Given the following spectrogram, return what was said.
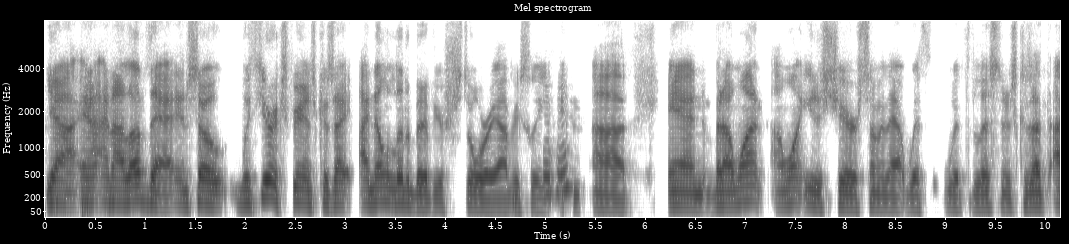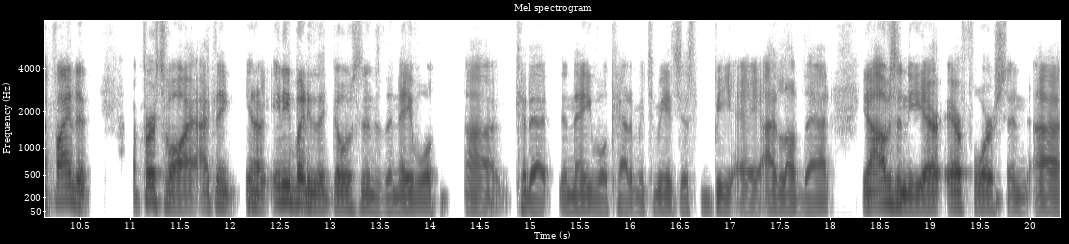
Yeah, and, and I love that. And so, with your experience, because I I know a little bit of your story, obviously, mm-hmm. and, uh, and but I want I want you to share some of that with with listeners because I I find it. First of all, I, I think you know anybody that goes into the naval uh, cadet, the Naval Academy, to me, it's just BA. I love that. You know, I was in the Air Air Force, and uh,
